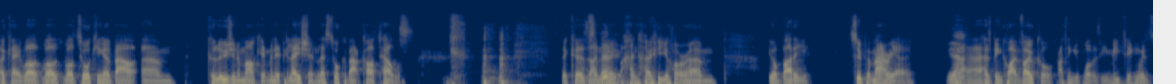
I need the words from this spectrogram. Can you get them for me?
Okay, well, well, well. Talking about um, collusion and market manipulation, let's talk about cartels. because Absolutely. I know I know your um, your buddy Super Mario yeah, uh, has been quite vocal. I think what was he meeting with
